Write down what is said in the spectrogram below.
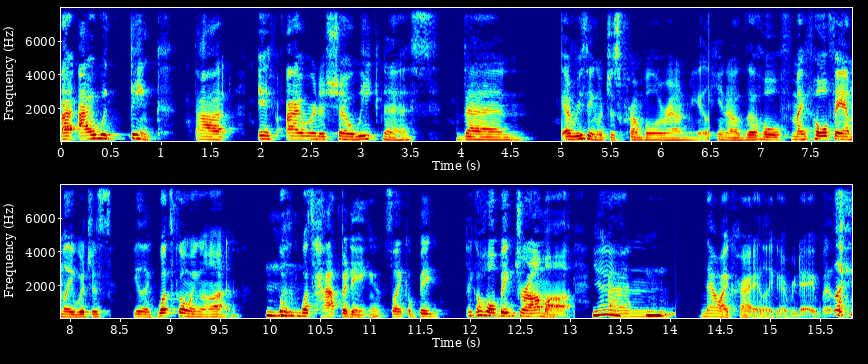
I, I would think that if I were to show weakness, then everything would just crumble around me. Like, you know, the whole my whole family would just be like, "What's going on? What, Mhm. what's happening?" It's like a big, like a whole big drama. yeah. And Mhm. now I cry like every day, but like,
